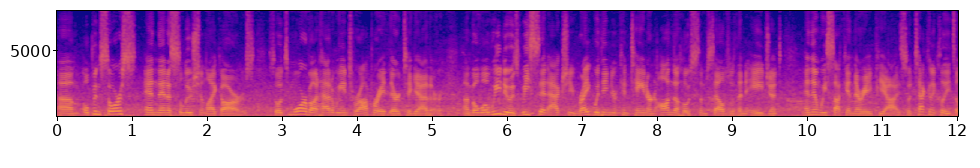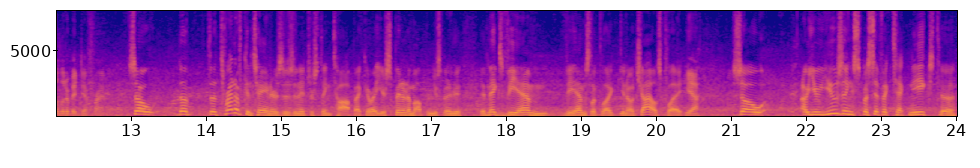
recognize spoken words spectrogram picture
um, open source, and then a solution like ours. So it's more about how do we interoperate there together. Um, but what we do is we sit actually right within your container and on the hosts themselves with an agent, and then we suck in their APIs. So technically it's a little bit different. So the, the threat of containers is an interesting topic, right? You're spinning them up and you're spinning, it makes VM, VMs look like you know, child's play. Yeah. So are you using specific techniques to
